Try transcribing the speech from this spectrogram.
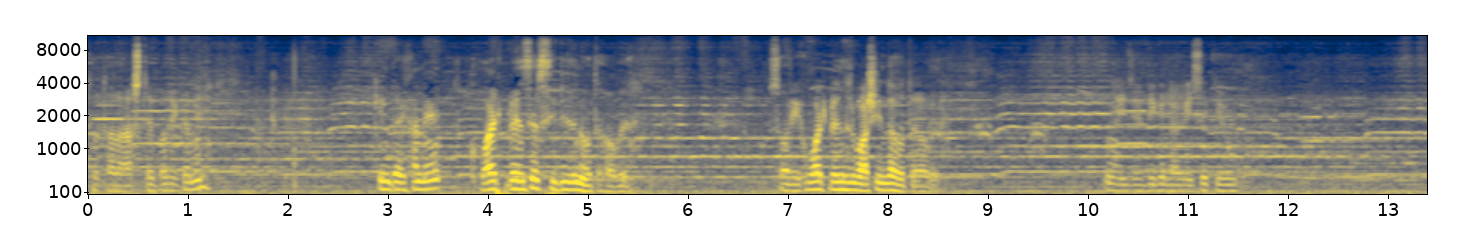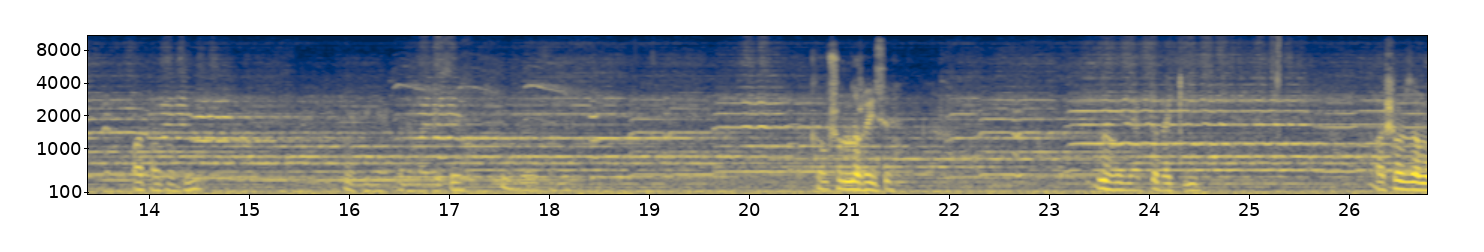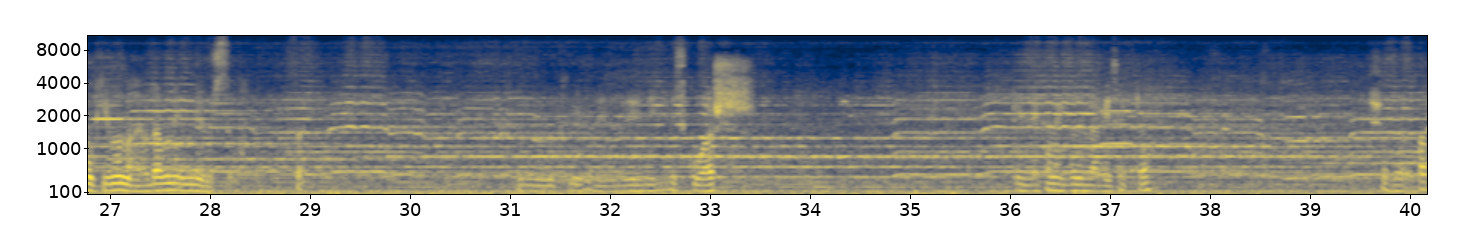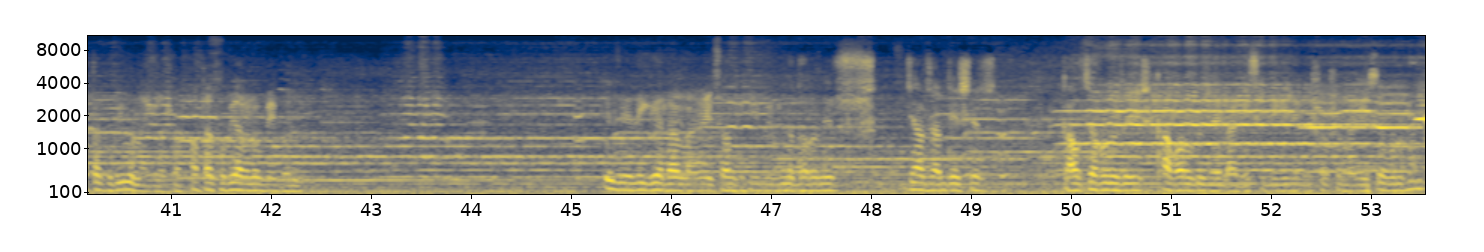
তো তারা আসতে পারে এখানে। কিন্তু এখানে হোয়াইট প্লেন্সের সিটিজেন হতে হবে। সরি হোয়াইট প্লেন্সের বাসিন্দা হতে হবে। এই যে দিকে লাগাইছে কেউ। পাতাকপি। খুব সুন্দর হয়েছে। ওই যে একটা দেখি অসূর্যমুখী মনে হয় ওটা মানে এমনি উঠছে স্কোয়াশ এখানে একদম লাগাইছে একটা। বেগুন। বিভিন্ন ধরনের, যার যার দেশের কালচার অনুযায়ী, খাবার অনুযায়ী লাগিয়েছে মনে হয়।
